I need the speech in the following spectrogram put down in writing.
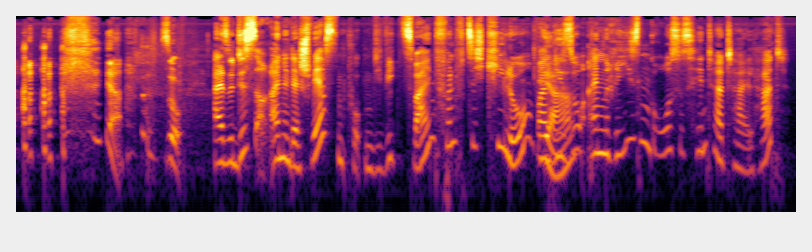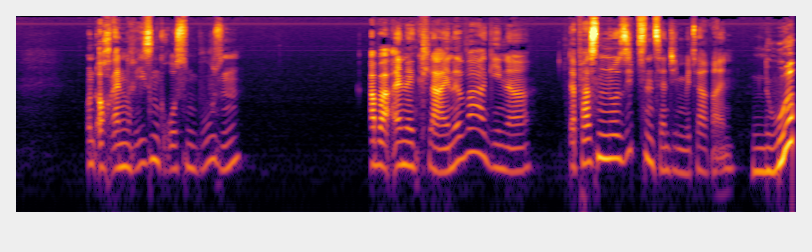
ja, so. Also das ist auch eine der schwersten Puppen. Die wiegt 52 Kilo, weil Ja. die so ein riesengroßes Hinterteil hat und auch einen riesengroßen Busen. Aber eine kleine Vagina. Da passen nur 17 Zentimeter rein. Nur?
